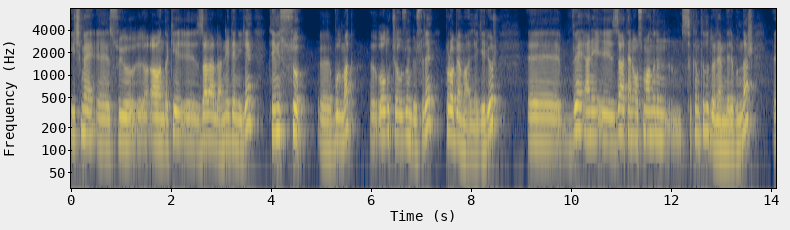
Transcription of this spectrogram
içme e, suyu e, ağındaki e, zararlar nedeniyle temiz su e, bulmak e, oldukça uzun bir süre problem haline geliyor. E, ve hani e, zaten Osmanlı'nın sıkıntılı dönemleri bunlar. E,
